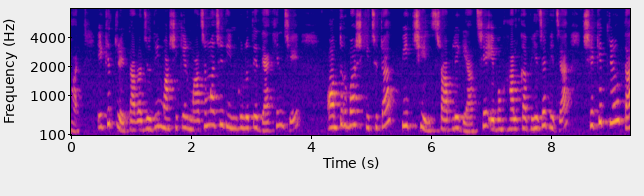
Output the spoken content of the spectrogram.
হয়। এক্ষেত্রে তারা যদি মাসিকের মাঝামাঝি দিনগুলোতে দেখেন যে অন্তর্বাস কিছুটা পিচ্ছিল স্রাব লেগে আছে এবং হালকা ভেজা ভেজা, সেক্ষেত্রেও তা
